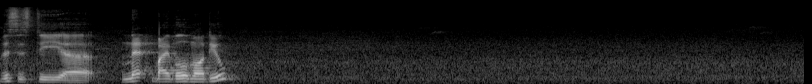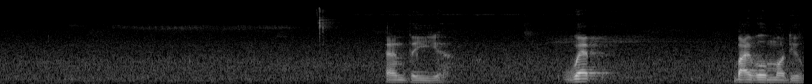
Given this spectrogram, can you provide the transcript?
This is the uh, Net Bible module. and the uh, web Bible module.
